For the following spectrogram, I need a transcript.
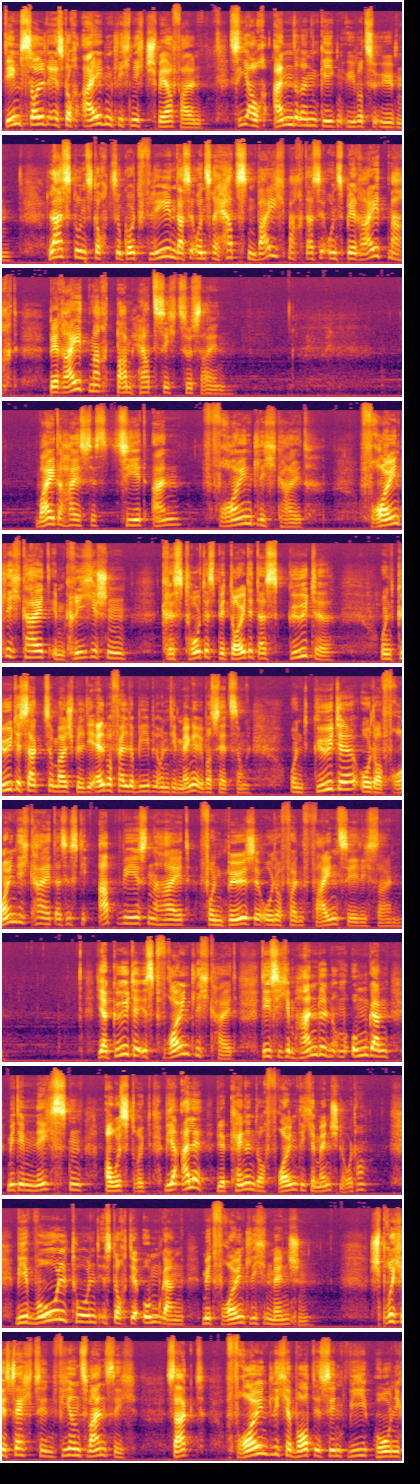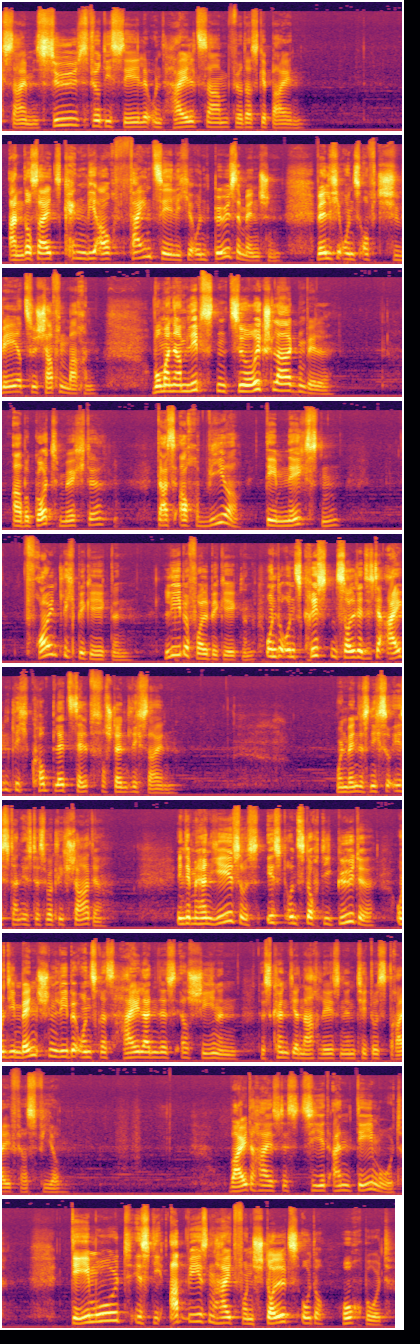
Dem sollte es doch eigentlich nicht schwerfallen, sie auch anderen gegenüber zu üben. Lasst uns doch zu Gott flehen, dass er unsere Herzen weich macht, dass er uns bereit macht, bereit macht, barmherzig zu sein. Weiter heißt es, zieht an Freundlichkeit. Freundlichkeit im griechischen Christotes bedeutet das Güte. Und Güte sagt zum Beispiel die Elberfelder Bibel und die Mengeübersetzung. Und Güte oder Freundlichkeit, das ist die Abwesenheit von Böse oder von feindselig sein. Ja, Güte ist Freundlichkeit, die sich im Handeln und Umgang mit dem Nächsten ausdrückt. Wir alle, wir kennen doch freundliche Menschen, oder? Wie wohltuend ist doch der Umgang mit freundlichen Menschen. Sprüche 16, 24 sagt, freundliche Worte sind wie Honigseim, süß für die Seele und heilsam für das Gebein. Andererseits kennen wir auch feindselige und böse Menschen, welche uns oft schwer zu schaffen machen, wo man am liebsten zurückschlagen will. Aber Gott möchte, dass auch wir dem Nächsten freundlich begegnen, liebevoll begegnen. Unter uns Christen sollte das ja eigentlich komplett selbstverständlich sein. Und wenn das nicht so ist, dann ist das wirklich schade. In dem Herrn Jesus ist uns doch die Güte und die Menschenliebe unseres Heilandes erschienen. Das könnt ihr nachlesen in Titus 3, Vers 4. Weiter heißt es, zieht an Demut. Demut ist die Abwesenheit von Stolz oder Hochmut.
